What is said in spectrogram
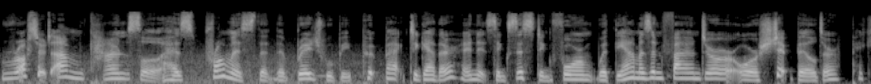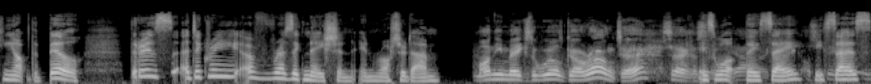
Rotterdam Council has promised that the bridge will be put back together in its existing form with the Amazon founder or shipbuilder picking up the bill. There is a degree of resignation in Rotterdam. Money makes the world go round, eh? Is what they say. He says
